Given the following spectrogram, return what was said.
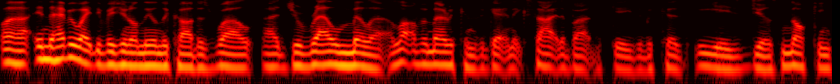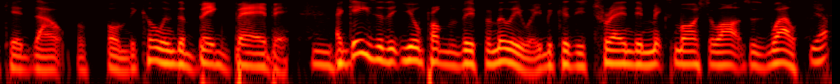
Uh, in the heavyweight division on the undercard as well, uh, Jarrell Miller. A lot of Americans are getting excited about this geezer because he is just knocking kids out for fun. They call him the Big Baby. Mm-hmm. A geezer that you'll probably be familiar with because he's trained in mixed martial arts as well Yep.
